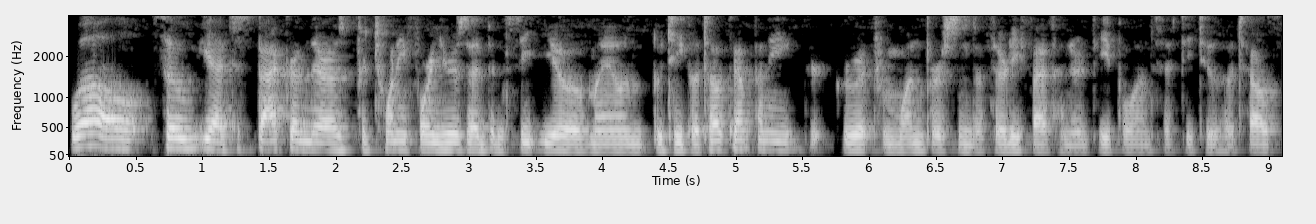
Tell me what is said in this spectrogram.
Well, so yeah, just background there. I was for 24 years. I'd been CEO of my own boutique hotel company. Grew it from one person to 3,500 people and 52 hotels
